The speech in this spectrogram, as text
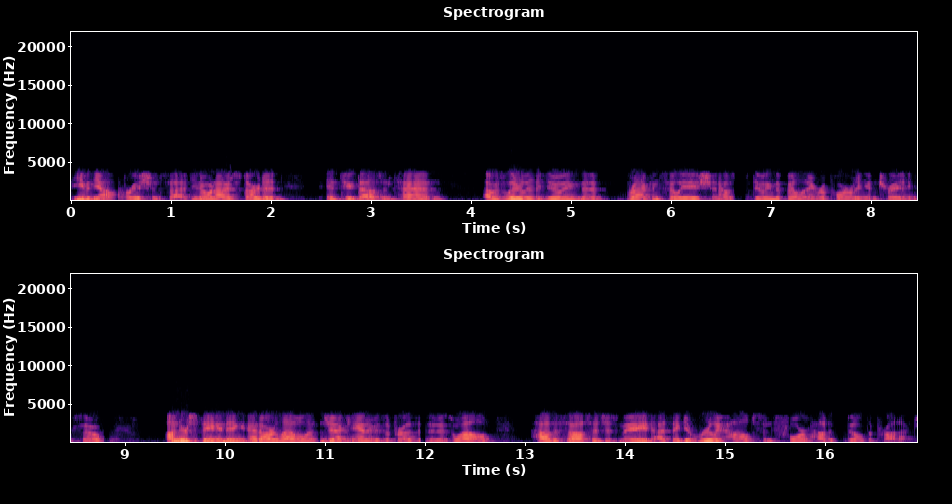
even the operations side. You know, when I started in 2010, I was literally doing the reconciliation. I was doing the billing, reporting, and trading. So understanding at our level, and Jack Hanna, who's the president as well, how the sausage is made, I think it really helps inform how to build the product.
